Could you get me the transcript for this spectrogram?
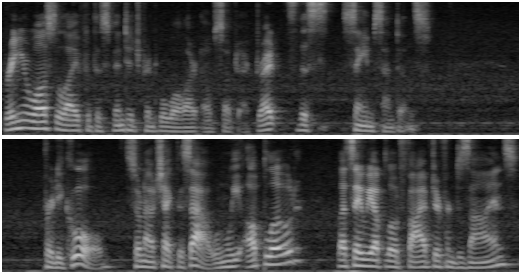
Bring your walls to life with this vintage printable wall art of subject, right? It's this same sentence. Pretty cool. So now check this out. When we upload, let's say we upload five different designs,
